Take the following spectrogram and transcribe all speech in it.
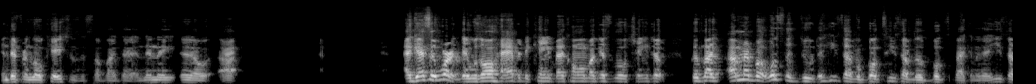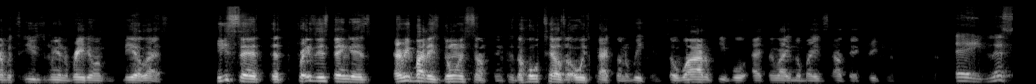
in different locations and stuff like that. And then they, you know, I I guess it worked. They was all happy. They came back home. I guess a little change up because like I remember what's the dude that he's have a books. He's have the books back in the day. He's have he used to be on the radio on BLS. He said the craziest thing is everybody's doing something because the hotels are always packed on the weekend. So why are people acting like nobody's out there creeping? Hey, oh, listen.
